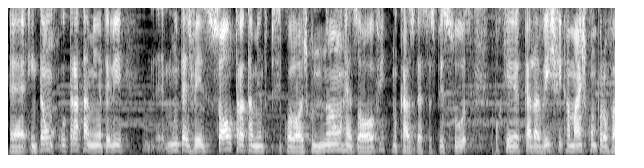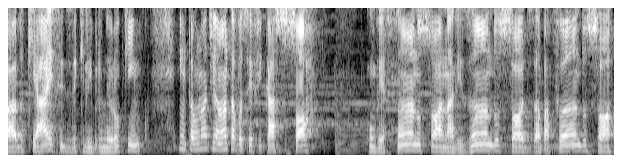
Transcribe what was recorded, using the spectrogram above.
É, então, o tratamento, ele muitas vezes só o tratamento psicológico não resolve no caso dessas pessoas, porque cada vez fica mais comprovado que há esse desequilíbrio neuroquímico. Então, não adianta você ficar só conversando, só analisando, só desabafando, só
